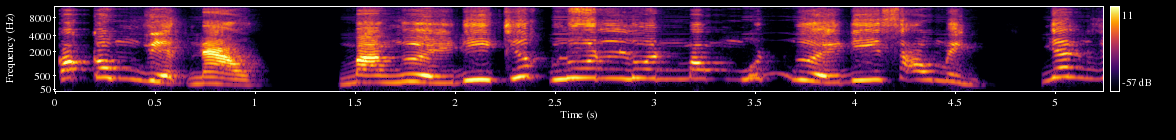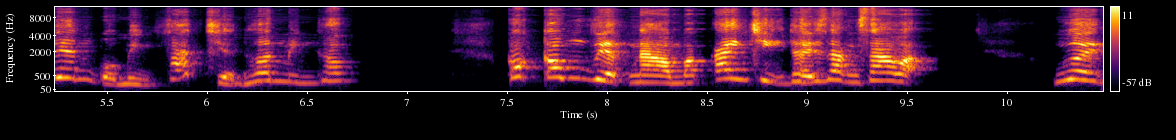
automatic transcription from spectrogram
có công việc nào mà người đi trước luôn luôn mong muốn người đi sau mình, nhân viên của mình phát triển hơn mình không? Có công việc nào mà các anh chị thấy rằng sao ạ? Người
